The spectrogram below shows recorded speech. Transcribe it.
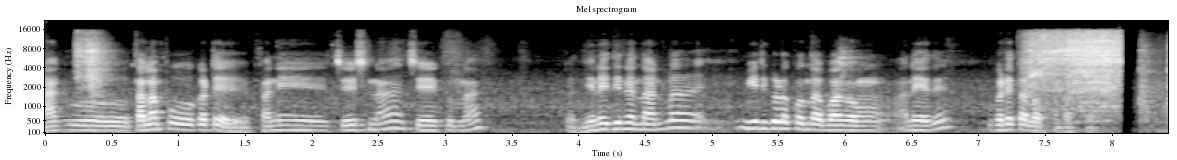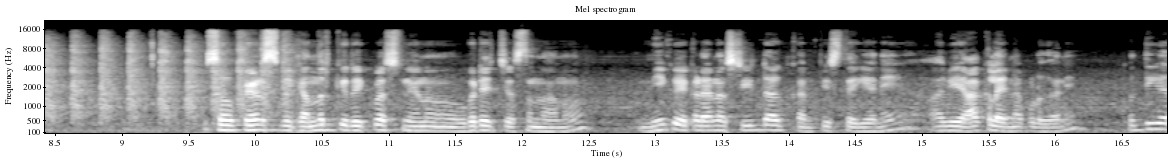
నాకు తలంపు ఒకటే పని చేసినా చేయకున్నా నేనే తినే దాంట్లో వీటికి కూడా కొంత భాగం అనేది ఒకటే తలంపు సో ఫ్రెండ్స్ మీకు అందరికీ రిక్వెస్ట్ నేను ఒకటే చేస్తున్నాను. మీకు ఎక్కడైనా స్ట్రీట్ డాగ్ కనిపిస్తే కానీ అవి ఆకలి అయినప్పుడు కానీ కొద్దిగా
